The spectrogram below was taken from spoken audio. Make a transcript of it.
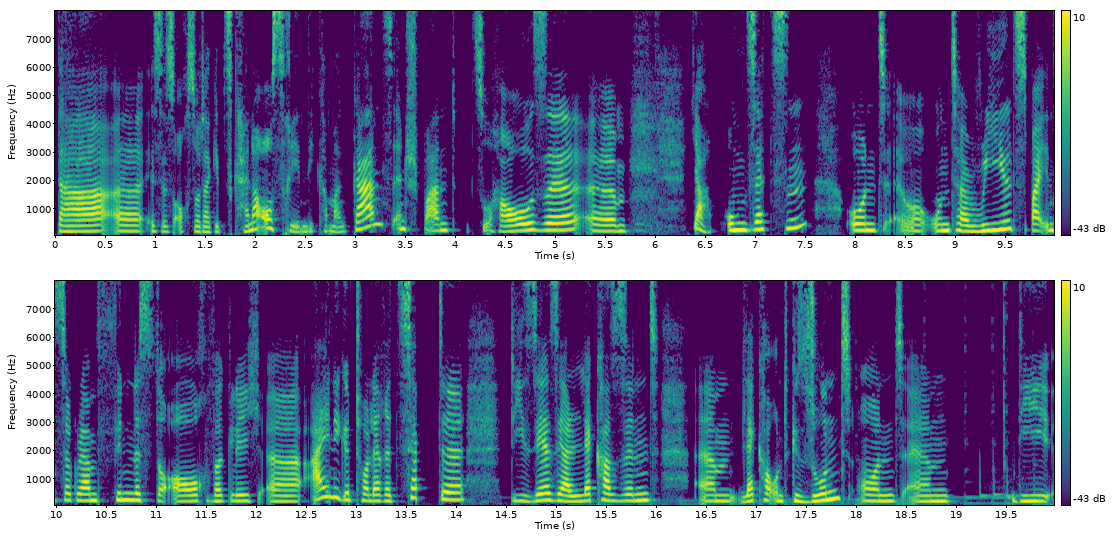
da äh, ist es auch so, da gibt's keine Ausreden. Die kann man ganz entspannt zu Hause ähm, ja, umsetzen. Und äh, unter Reels bei Instagram findest du auch wirklich äh, einige tolle Rezepte, die sehr, sehr lecker sind, ähm, lecker und gesund und ähm, die,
